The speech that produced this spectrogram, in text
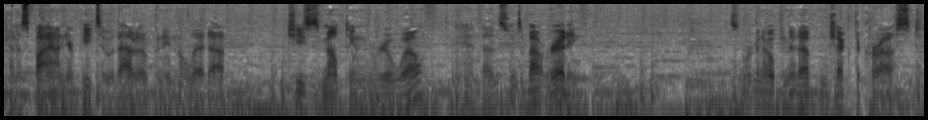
kind of spy on your pizza without opening the lid up. The cheese is melting real well, and uh, this one's about ready. So we're going to open it up and check the crust.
